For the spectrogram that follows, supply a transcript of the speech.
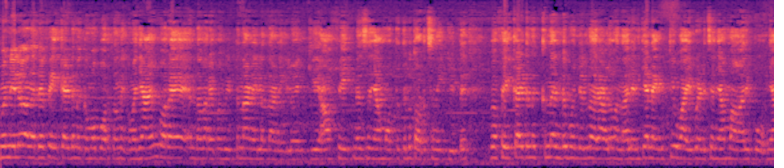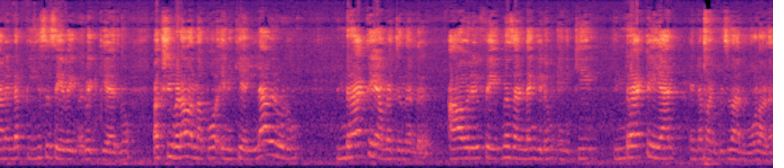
മുന്നിൽ വന്നിട്ട് ഫേക്ക് ആയിട്ട് നിൽക്കുമ്പോൾ പുറത്ത് നിൽക്കുമ്പോൾ ഞാൻ കുറെ എന്താ പറയുക ഇപ്പോൾ വീട്ടിൽ നിന്നാണെങ്കിലും എന്താണെങ്കിലും എനിക്ക് ആ ഫേക്ക്നെസ് ഞാൻ മൊത്തത്തിൽ തുടച്ച് നീക്കിയിട്ട് ഇപ്പോൾ ഫേക്ക് ആയിട്ട് നിൽക്കുന്നുണ്ട് മുന്നിൽ നിന്ന് ഒരാൾ വന്നാൽ എനിക്ക് ആ നെഗറ്റീവ് വൈബ് അടിച്ച് ഞാൻ മാറിപ്പോകും ഞാൻ എന്റെ പീസ് സേവ് ചെയ്യുന്ന ഒരു വ്യക്തിയായിരുന്നു. പക്ഷെ ഇവിടെ വന്നപ്പോൾ എനിക്ക് എല്ലാവരോടും ഇൻട്രാക്ട് ചെയ്യാൻ പറ്റുന്നുണ്ട്. ആ ഒരു ഫേക്ക്നെസ് ഉണ്ടെങ്കിലും എനിക്ക് ഇൻട്രാക്ട് ചെയ്യാൻ എന്നെ പഠിപ്പിച്ചത് അനുഭവമാണ്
